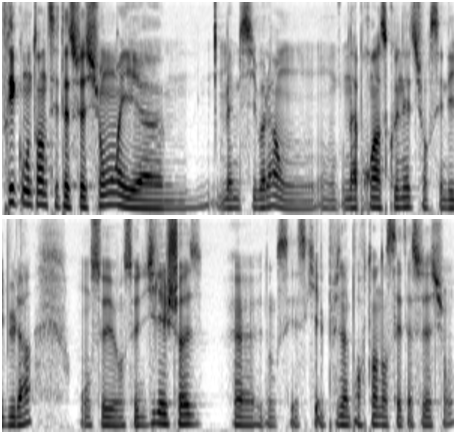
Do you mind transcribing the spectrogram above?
très content de cette association. Et même si voilà, on, on, apprend à se connaître sur ces débuts-là, on se, on se dit les choses euh, donc c'est ce qui est le plus important dans cette association.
